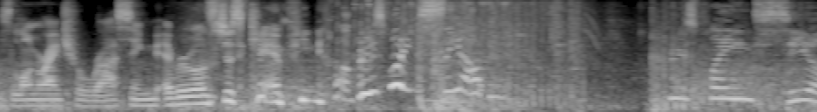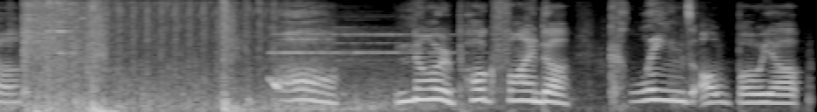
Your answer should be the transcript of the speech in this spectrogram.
He's long range harassing. Everyone's just camping up. Who's playing Sia? Who's playing Sia? Oh no, Pogfinder cleans old Bowie up.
